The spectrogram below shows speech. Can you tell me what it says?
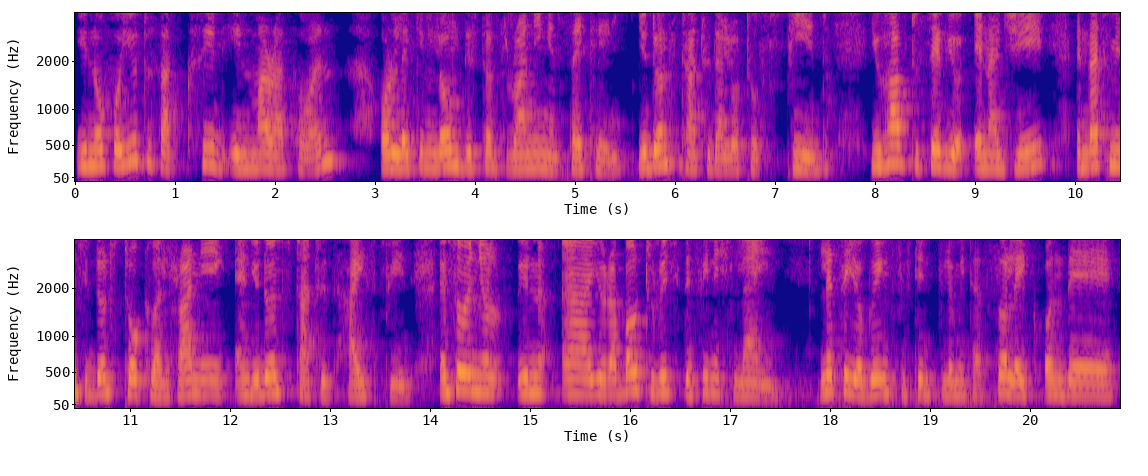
you know, for you to succeed in marathon or like in long distance running and cycling, you don't start with a lot of speed. You have to save your energy. And that means you don't talk while running and you don't start with high speed. And so when you're, in, uh, you're about to reach the finish line, let's say you're going 15 kilometers. So like on the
